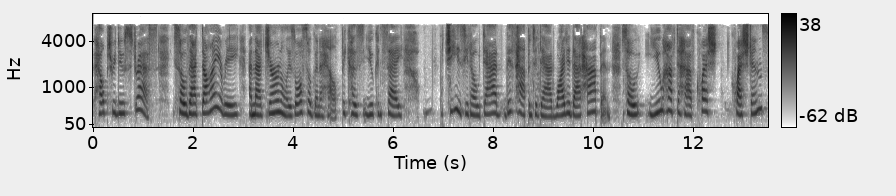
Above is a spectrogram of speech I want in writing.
helps reduce stress. So that diary and that journal is also going to help because you can say, geez, you know, dad, this happened to dad. Why did that happen? So you have to have questions questions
